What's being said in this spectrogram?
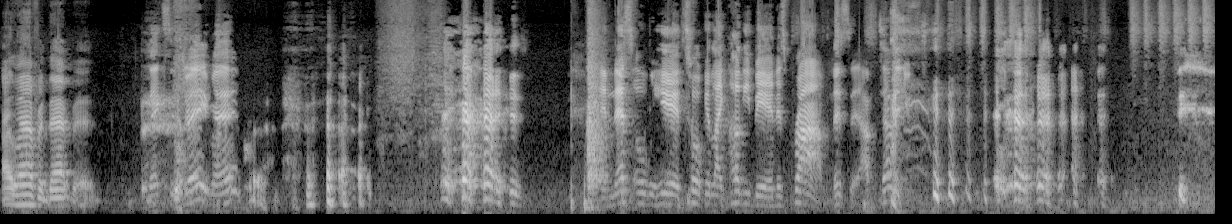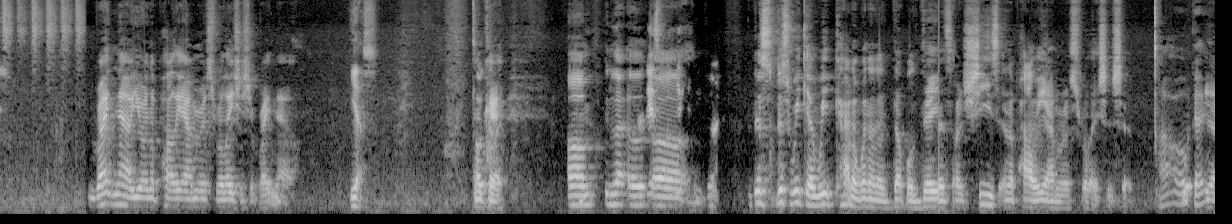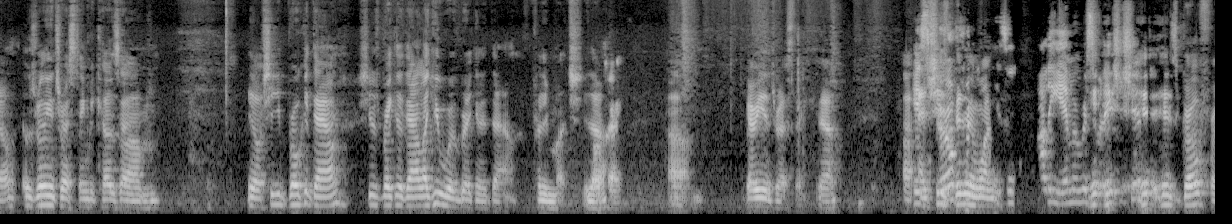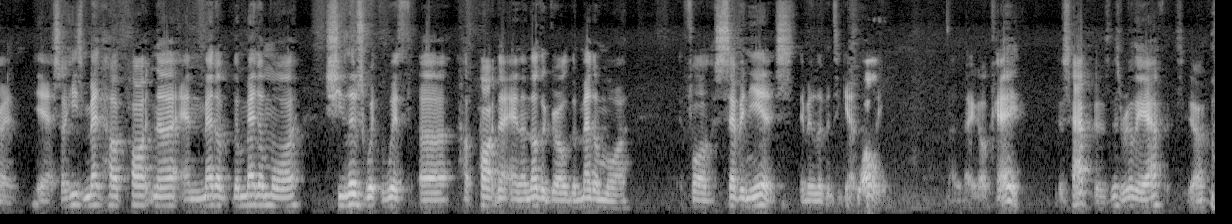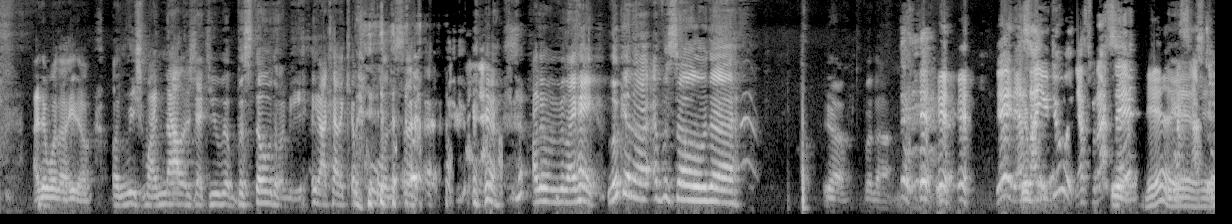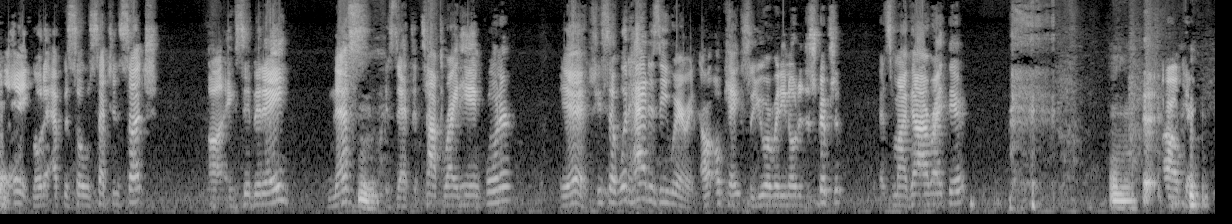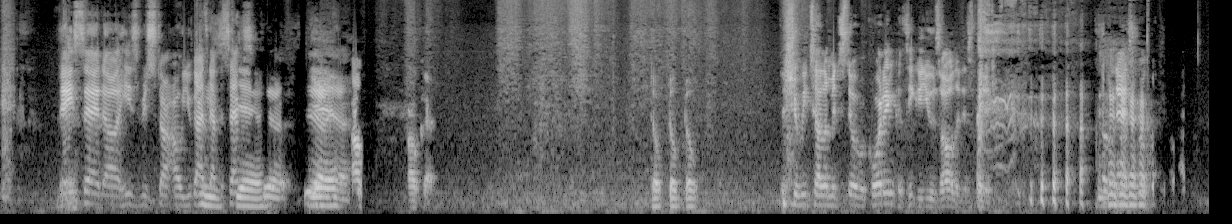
I laugh at that, man. Dex and Jay, man. and that's over here talking like Huggy Bear in his prime. Listen, I'm telling you. Right now, you're in a polyamorous relationship. Right now, yes. okay. Um, uh, This- uh, this this weekend we kind of went on a double date. So she's in a polyamorous relationship. Oh, okay. You know, it was really interesting because um, you know, she broke it down. She was breaking it down like you were breaking it down, pretty much. You know, Okay. um, very interesting. Yeah, uh, and she's been in one. is in a polyamorous His- relationship. His, his girlfriend. Yeah, so he's met her partner and met a, the Metamour. She lives with with uh, her partner and another girl, the Metamour, for seven years. They've been living together. Whoa. I was like, okay, this happens. This really happens. You know, I didn't want to, you know, unleash my knowledge that you bestowed on me. I kind of kept cool. on this. I didn't want to be like, hey, look at uh, episode. Uh, yeah, but um, yeah, that's how you do it. That's what I said. Yeah, I told her, hey, go to episode such and such, uh, exhibit A. Ness Hmm. is at the top right hand corner. Yeah, she said, what hat is he wearing? Oh, okay, so you already know the description. That's my guy right there. Oh, okay. they said uh, he's restart. Oh, you guys got the sex? Yeah. yeah, yeah, Yeah. yeah. Okay. Dope, dope, dope. Should we tell him it's still recording? Because he could use all of this footage. So, Ness,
